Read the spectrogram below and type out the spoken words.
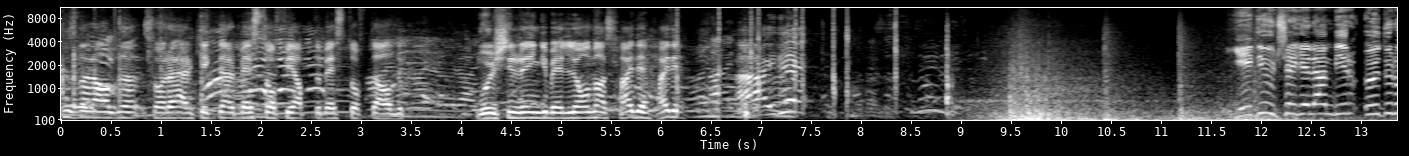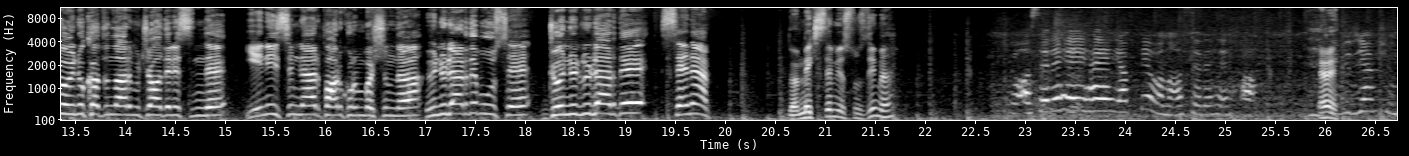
Kızlar aldı, sonra erkekler best of yaptı, best of da aldık. Bu işin rengi belli olmaz. Haydi, haydi. Haydi. 7-3'e gelen bir ödül oyunu kadınlar mücadelesinde. Yeni isimler parkurun başında. Ünlülerde Buse, gönüllülerde Senem. Dönmek istemiyorsunuz değil mi? Asere hey hey yaptı ya bana asere hey ha. Evet. Gireceğim şimdi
